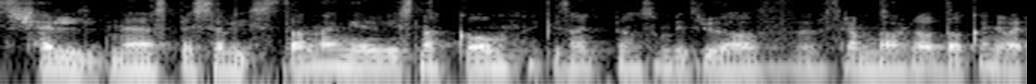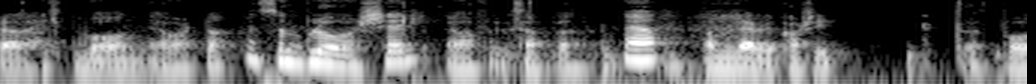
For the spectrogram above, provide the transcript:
sjeldne spesialistene lenger vi snakker om, ikke sant, som blir trua av fremmede arter. Da kan det være helt vanlige arter. Som blåskjell? Ja, f.eks. Ja. De lever kanskje ikke på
